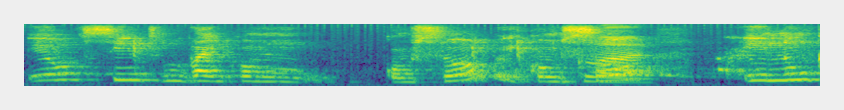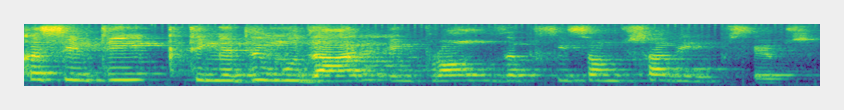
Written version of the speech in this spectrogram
eu sinto-me bem como, como sou e como claro. sou e nunca senti que tinha de mudar em prol da profissão do Xavi, percebes?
